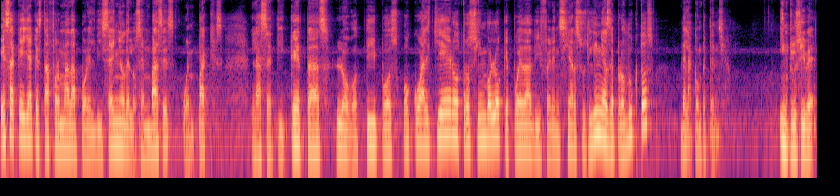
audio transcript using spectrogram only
es aquella que está formada por el diseño de los envases o empaques, las etiquetas, logotipos o cualquier otro símbolo que pueda diferenciar sus líneas de productos de la competencia. Inclusive,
